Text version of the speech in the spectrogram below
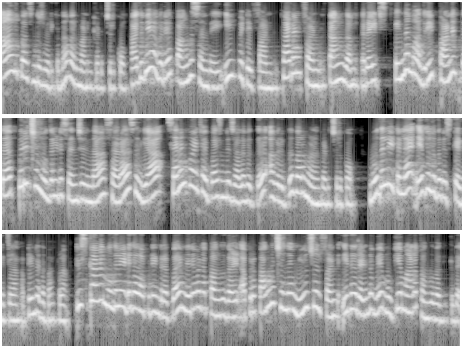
நாலு பர்சன்டேஜ் வரைக்கும் தான் வருமானம் கிடைச்சிருக்கும். அதுவே அவரு பங்கு சந்தை ஈக்விட்டி ஃபண்ட் கடன் ஃபண்ட் தங்கம் ரேட்ஸ் இந்த மாதிரி பணத்தை பிரிச்சு முதலீடு செஞ்சிருந்தா சராசரியா செவன் பாயிண்ட் ஃபைவ் பர்சன்டேஜ் அளவுக்கு அவருக்கு வருமானம் கிடைச்சிருக்கும். முதலீட்டுல எவ்வளவு ரிஸ்க் எடுக்கலாம் அப்படின்றத பார்க்கலாம். ரிஸ்கான முதலீடுகள் அப்படின்றப்ப நிறுவன பங்குகள் அப்புறம் பங்குச்சந்தை மியூச்சுவல் ஃபண்ட் இது ரெண்டுமே முக்கியமான பங்கு வகிக்குது.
